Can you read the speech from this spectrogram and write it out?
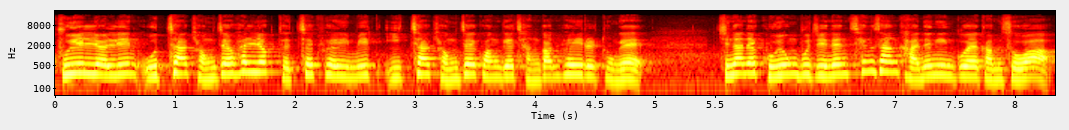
9일 열린 5차 경제활력대책회의 및 2차 경제관계장관회의를 통해 지난해 고용부진은 생산 가능 인구의 감소와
